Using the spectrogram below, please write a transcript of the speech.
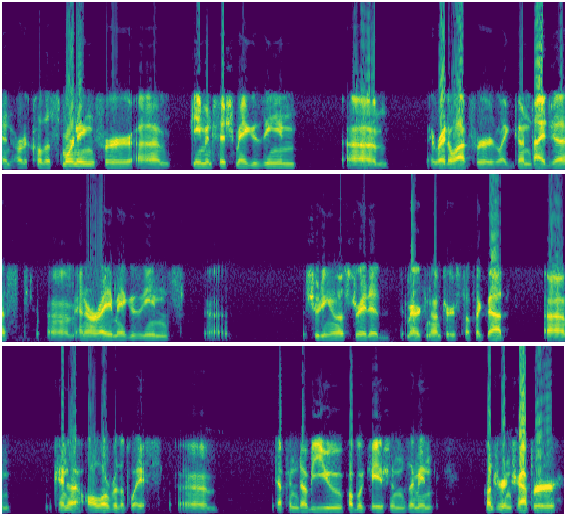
an article this morning for um, Game and Fish magazine. Um, I write a lot for like Gun Digest, um, NRA magazines, uh, Shooting Illustrated, American Hunter, stuff like that. Um, kind of all over the place. Um, FNW publications. I mean, Hunter and Trapper,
